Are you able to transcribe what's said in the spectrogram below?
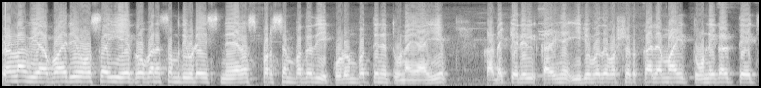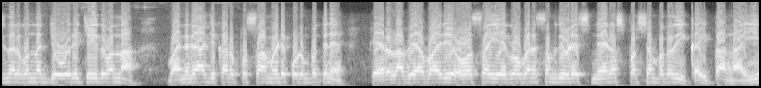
കേരള വ്യാപാരി വ്യവസായി ഏകോപന സമിതിയുടെ സ്നേഹസ്പർശം പദ്ധതി കുടുംബത്തിന് തുണയായി. കടയ്ക്കലിൽ കഴിഞ്ഞ ഇരുപത് വർഷക്കാലമായി തുണികൾ തേച്ചു നൽകുന്ന ജോലി ചെയ്തു വന്ന വനരാജ് കറുപ്പസ്വാമിയുടെ കുടുംബത്തിന് കേരള വ്യാപാരി വ്യവസായി ഏകോപന സമിതിയുടെ സ്നേഹസ്പർശം പദ്ധതി കൈത്താങ്ങായി.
